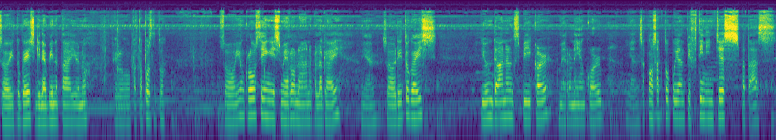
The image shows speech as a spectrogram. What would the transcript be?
So ito guys, ginabi na tayo no. Pero patapos na to. So yung crossing is meron na nakalagay. Yan. So dito guys, yung daanan ng speaker, meron na yung curve. Yan. Saktong-sakto po yan, 15 inches pataas.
